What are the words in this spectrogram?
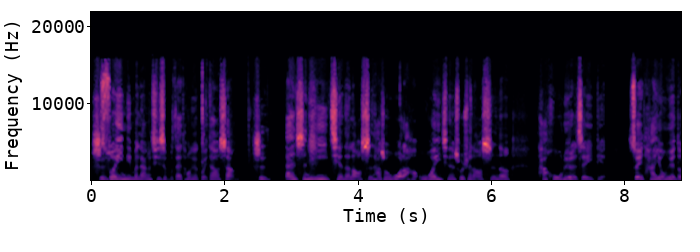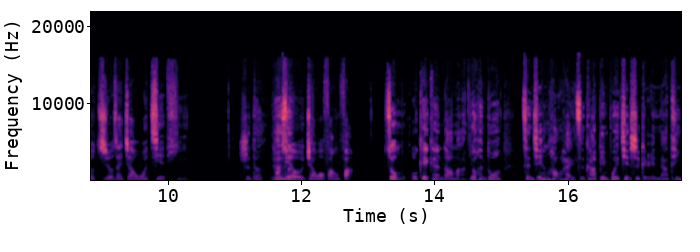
是，所以你们两个其实不在同一个轨道上。是，但是你以前的老师，他说我了哈，我以前的数学老师呢，他忽略了这一点，所以他永远都只有在教我解题。是的，他没有教我方法，所以我可以看到嘛，有很多成绩很好的孩子，可他并不会解释给人家听，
